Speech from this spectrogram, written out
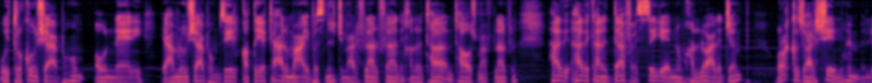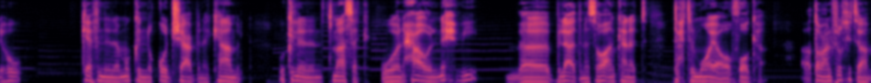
ويتركون شعبهم أو إنه يعني يعاملون شعبهم زي القطيع تعالوا معي بس نهجم على فلان الفلاني خلينا نتهاوش مع فلان فلان. هذه هذا كان الدافع السيء إنهم خلوه على جنب وركزوا على الشيء المهم اللي هو كيف إننا ممكن نقود شعبنا كامل. وكلنا نتماسك ونحاول نحمي آه، بلادنا سواء كانت تحت الموية أو فوقها. طبعا في الختام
